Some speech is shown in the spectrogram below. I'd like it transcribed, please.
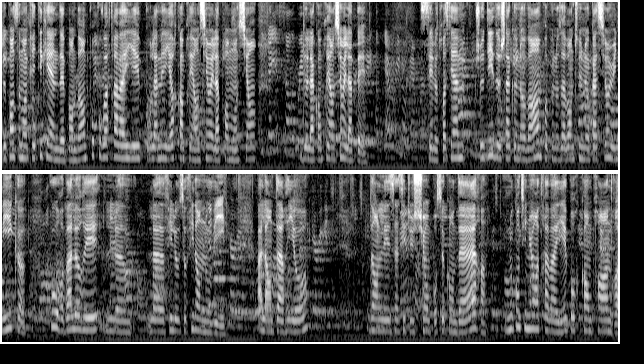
de pensement critique et indépendant pour pouvoir travailler pour la meilleure compréhension et la promotion de la compréhension et la paix. C'est le troisième jeudi de chaque novembre que nous avons une occasion unique pour valoriser le, la philosophie dans nos vies. À l'Ontario, dans les institutions pour secondaires, nous continuons à travailler pour comprendre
